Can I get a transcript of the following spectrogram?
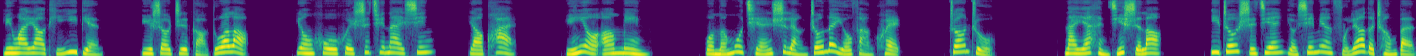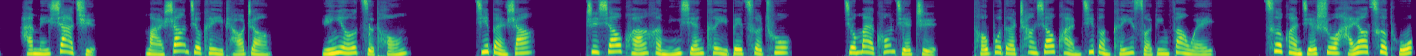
另外要提一点，预售制搞多了，用户会失去耐心，要快。云有 a m i n 我们目前是两周内有反馈，庄主，那也很及时了。一周时间，有些面辅料的成本还没下去，马上就可以调整。云有梓潼，基本上滞销款很明显可以被测出，就卖空截止。头部的畅销款基本可以锁定范围，测款结束还要测图，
